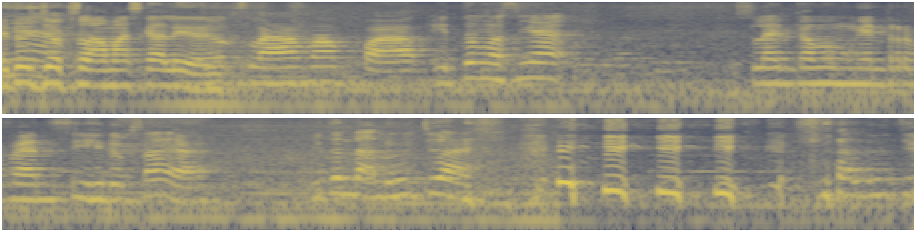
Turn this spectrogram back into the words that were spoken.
itu jokes lama sekali ya Jokes lama pak, itu maksudnya selain kamu mengintervensi hidup saya, itu enggak lucu aja. Enggak lucu.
